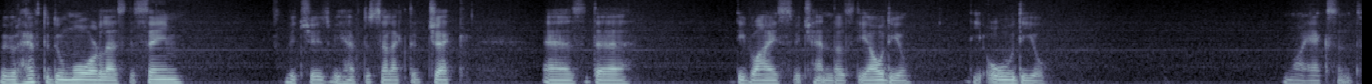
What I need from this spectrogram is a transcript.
we will have to do more or less the same which is we have to select the jack as the device which handles the audio the audio my accent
